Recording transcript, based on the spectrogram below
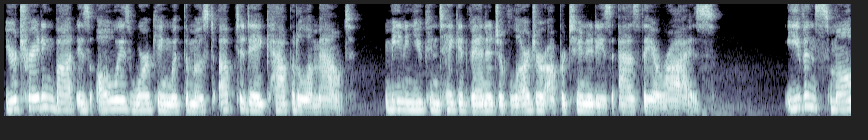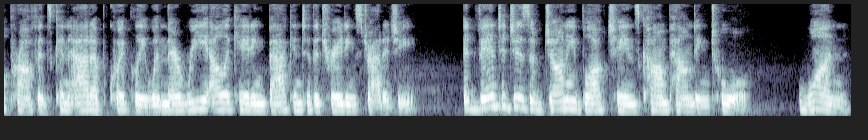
your trading bot is always working with the most up to date capital amount, meaning you can take advantage of larger opportunities as they arise. Even small profits can add up quickly when they're reallocating back into the trading strategy. Advantages of Jonny Blockchain's compounding tool 1.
